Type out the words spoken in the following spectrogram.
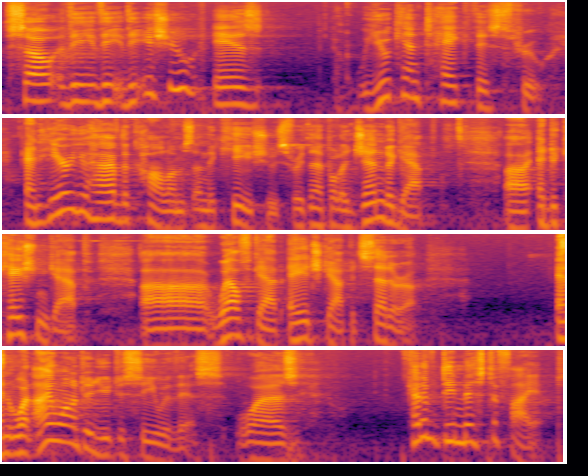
so the, the, the issue is you can take this through. And here you have the columns and the key issues. For example, a gender gap, uh, education gap, uh, wealth gap, age gap, etc. And what I wanted you to see with this was kind of demystify it.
